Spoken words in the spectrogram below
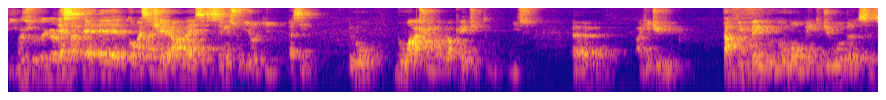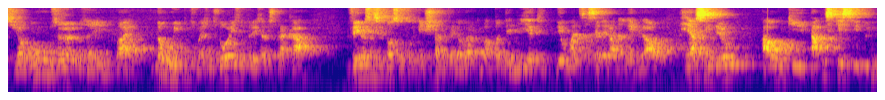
e- mas foi legal. essa é, é, começa a gerar esse senso e eu que assim eu não, não acho não eu acredito nisso É, a gente está vivendo num momento de mudanças de alguns anos aí vai não muitos mas uns dois ou três anos para cá veio essa situação toda que a gente está vivendo agora com uma pandemia que deu uma desacelerada legal reacendeu algo que estava esquecido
